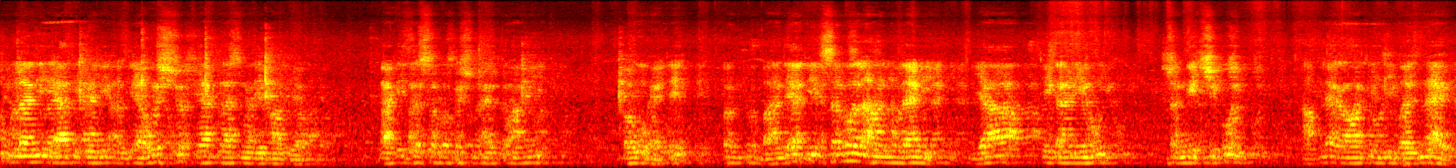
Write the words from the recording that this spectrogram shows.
मुलांनी या ठिकाणी अगदी अवश्य या क्लासमध्ये भाग घ्यावा. बाकीचा सर्व प्रश्न आहे तो आम्ही बघू पाहिजे परंतु बांद्यातील सर्व लहान मुलांनी या ठिकाणी येऊन संगीत शिकून आपल्या गावातील जी भजनं आहेत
